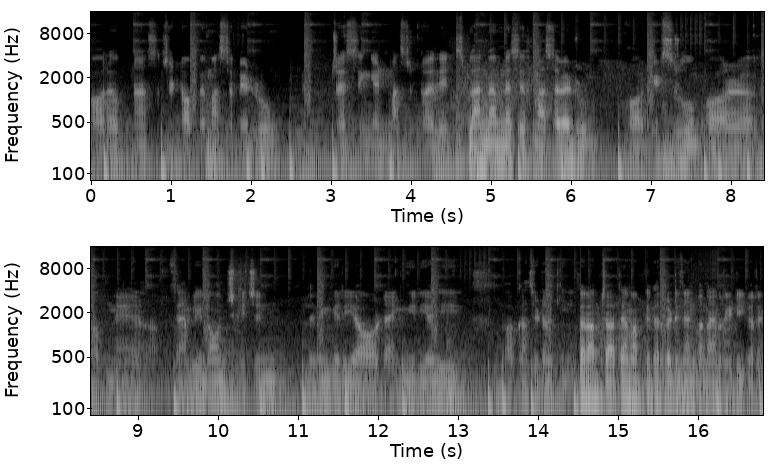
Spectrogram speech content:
और अपना सबसे टॉप पे master bedroom dressing and master toilet इस प्लान में हमने सिर्फ़ मास्टर बेडरूम और किड्स रूम और अपने family lounge kitchen living area और डाइनिंग एरिया ही कंसिडर की। अगर आप चाहते हैं हम आपके घर का डिज़ाइन बनाएँ रेडी करें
